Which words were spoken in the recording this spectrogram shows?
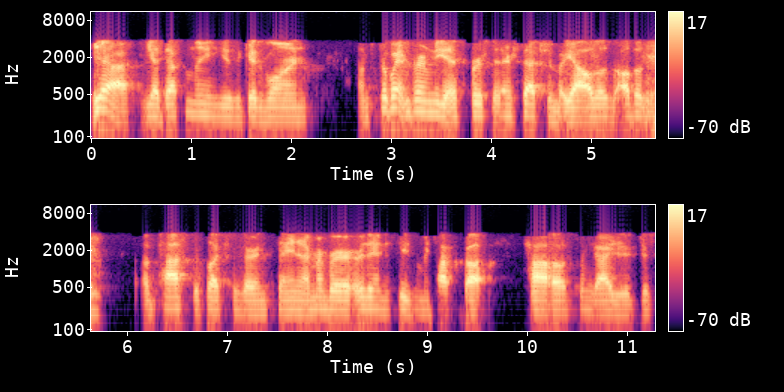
Yeah, yeah, definitely. He's a good one. I'm still waiting for him to get his first interception, but yeah, all those all those uh, pass deflections are insane. And I remember earlier in the season we talked about how some guy just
